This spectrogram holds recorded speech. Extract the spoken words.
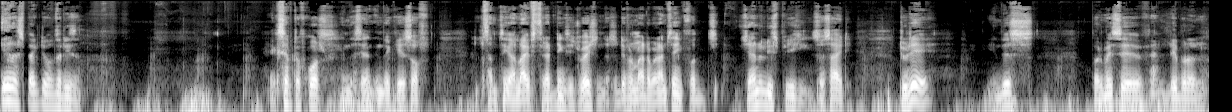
irrespective of the reason. Except, of course, in the in the case of something a life-threatening situation, that's a different matter. But I'm saying, for generally speaking, society today, in this permissive and liberal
